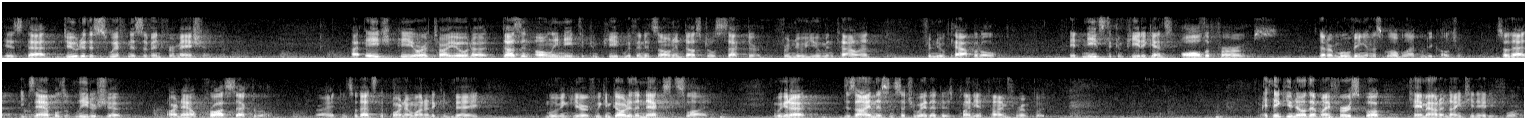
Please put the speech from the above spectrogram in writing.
is that due to the swiftness of information, a HP or a Toyota doesn't only need to compete within its own industrial sector for new human talent, for new capital. It needs to compete against all the firms that are moving in this global equity culture. So that examples of leadership are now cross-sectoral, right? And so that's the point I wanted to convey moving here. If we can go to the next slide. We're going to design this in such a way that there's plenty of time for input. I think you know that my first book came out in 1984.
